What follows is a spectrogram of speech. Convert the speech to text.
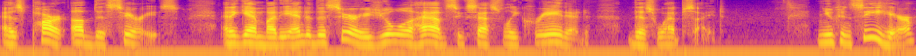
as part of this series. And again, by the end of this series, you will have successfully created this website. And you can see here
